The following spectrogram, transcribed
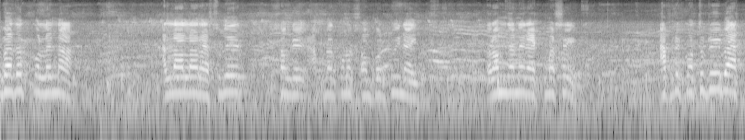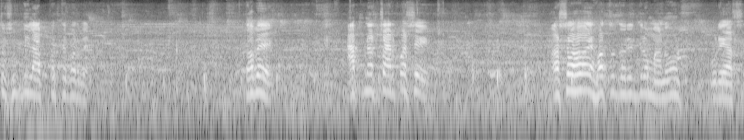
ইবাদত করলেন না, আল্লাহ আল্লাহ রাসুলের সঙ্গে আপনার কোনো সম্পর্কই নাই। রমজানের এক মাসে আপনি কতটুকুই বা আত্মশুদ্ধি লাভ করতে পারবেন? তবে আপনার চারপাশে অসহায়, হতদরিদ্র মানুষ পড়ে আছে।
